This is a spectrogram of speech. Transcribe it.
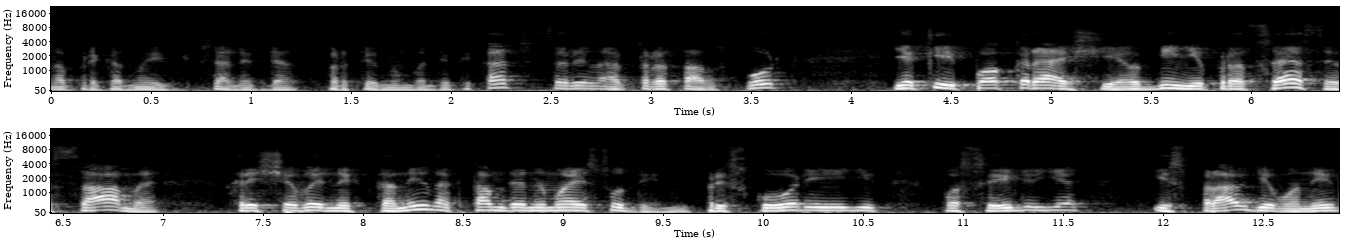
наприклад, ми спеціально для спортивної модифікації створили Артросан Спорт, який покращує обмінні процеси саме в хрящовинних тканинах, там, де немає судин, прискорює їх, посилює, і справді вони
